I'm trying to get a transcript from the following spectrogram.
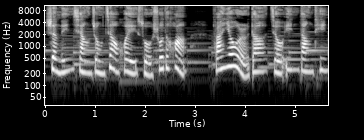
圣灵向众教会所说的话，凡有耳的就应当听。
